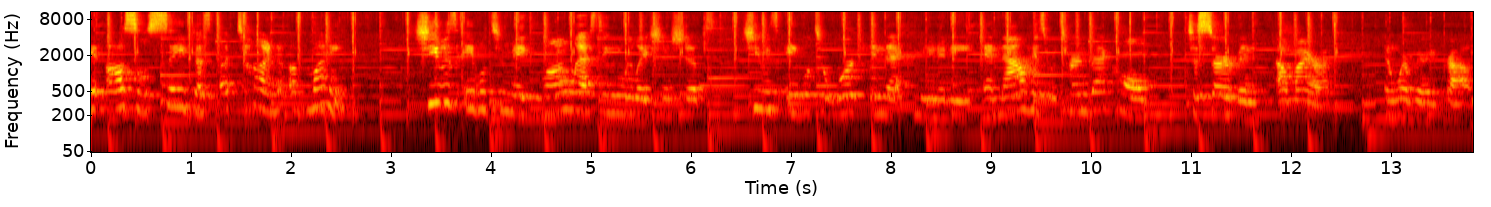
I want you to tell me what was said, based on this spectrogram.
it also saved us a ton of money. She was able to make long-lasting relationships. She was able to work in that community and now has returned back home to serve in Elmira. And we're very proud.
